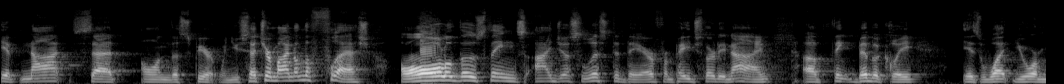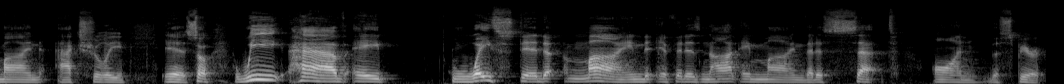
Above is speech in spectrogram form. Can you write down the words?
if not set on the spirit. When you set your mind on the flesh, all of those things I just listed there from page 39 of Think Biblically is what your mind actually is. So we have a wasted mind if it is not a mind that is set on the Spirit.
